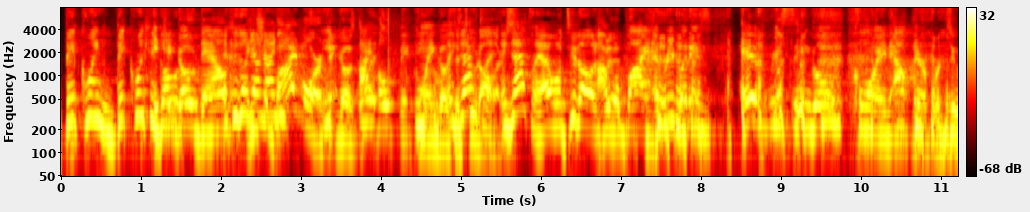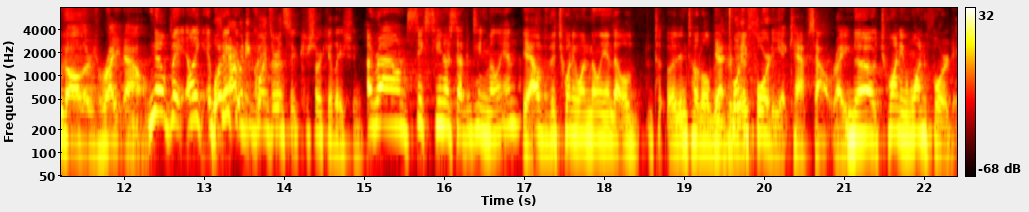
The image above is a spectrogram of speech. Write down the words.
Bitcoin, Bitcoin could it go. It can go down. It could go you down. should 90 buy more if it goes. I hope Bitcoin goes exactly, to two dollars. Exactly. I will two dollars. I will buy everybody's every single coin out there for two dollars right now. No, but like What, Bitcoin- how many coins are in circulation? Around 16 or 17 million Yeah. of the 21 million that will t- in total be Yeah, produced. 2040 it caps out, right? No, 2140.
